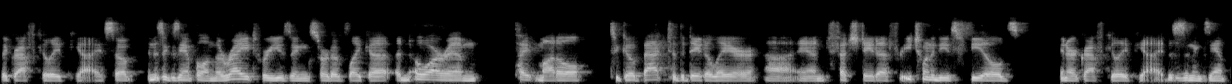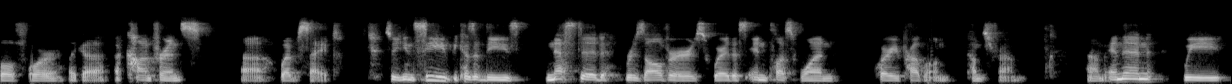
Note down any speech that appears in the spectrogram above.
the GraphQL API. So in this example on the right, we're using sort of like a, an ORM type model to go back to the data layer uh, and fetch data for each one of these fields in our GraphQL API. This is an example for like a, a conference uh, website. So you can see because of these nested resolvers where this n plus one query problem comes from. Um, and then we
